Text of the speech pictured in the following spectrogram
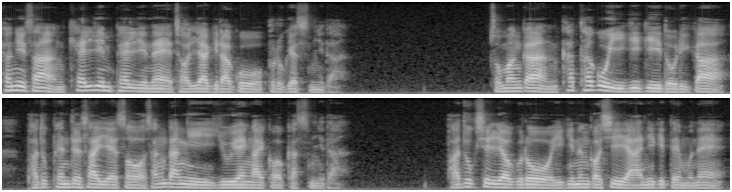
편의상 켈린 펠린의 전략이라고 부르겠습니다. 조만간 카타고 이기기 놀이가 바둑 팬들 사이에서 상당히 유행할 것 같습니다. 바둑 실력으로 이기는 것이 아니기 때문에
